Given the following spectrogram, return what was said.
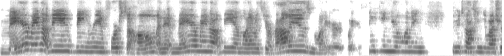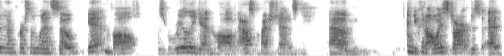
may or may not be being reinforced at home and it may or may not be in line with your values and what you're what you're thinking you're wanting to be talking about your young person with. So get involved. Just really get involved. Ask questions. Um, and you can always start just at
